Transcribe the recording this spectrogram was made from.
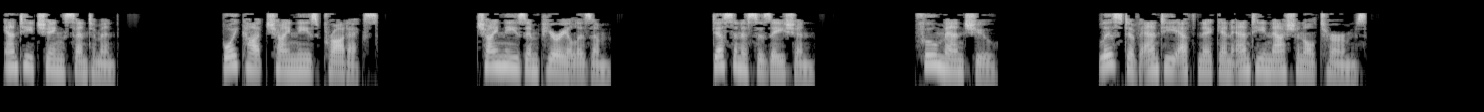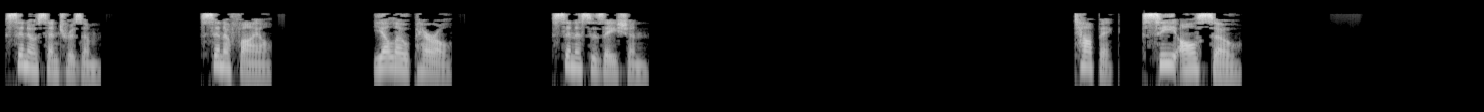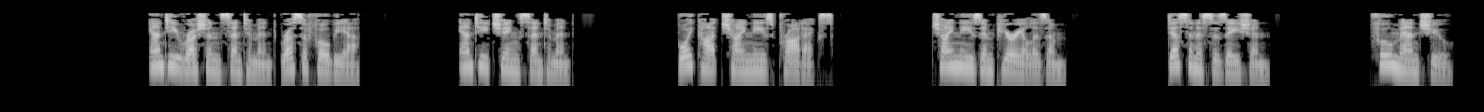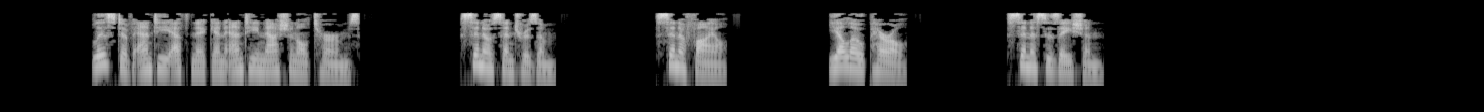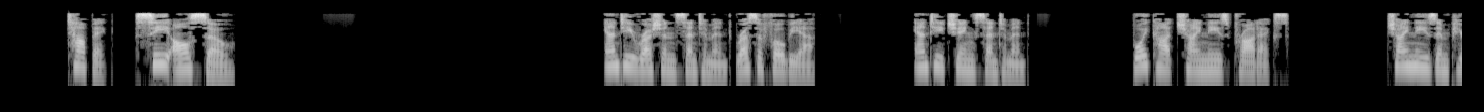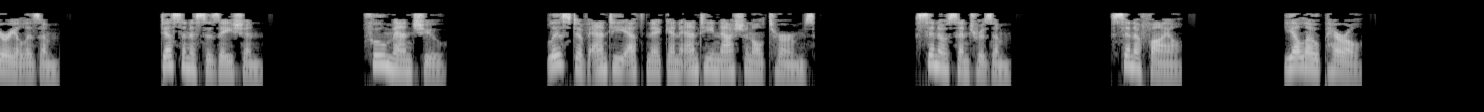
Anti-Qing sentiment. Boycott Chinese products. Chinese imperialism. Desinicization Fu Manchu. List of anti-ethnic and anti-national terms. Sinocentrism. Sinophile Yellow peril. Sinicization Topic. See also. Anti-Russian sentiment Russophobia. Anti-Qing sentiment. Boycott Chinese products. Chinese imperialism. Desinicization Fu Manchu. List of anti-ethnic and anti-national terms. Sinocentrism. Sinophile Yellow peril. Sinicization Topic. See also. Anti-Russian sentiment Russophobia. Anti-Qing sentiment. Boycott Chinese products. Chinese imperialism. Desinicization. Fu Manchu. List of anti-ethnic and anti-national terms. Sinocentrism. Sinophile Yellow peril.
